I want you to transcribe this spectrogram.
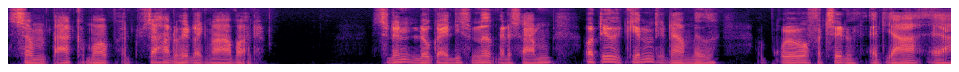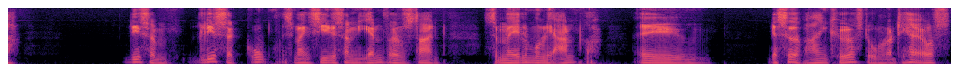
som bare kommer op, at så har du heller ikke noget arbejde. Så den lukker jeg ligesom ned med det samme. Og det er jo igen det der med at prøve at fortælle, at jeg er ligesom, lige så god, hvis man kan sige det sådan i anførselstegn, som alle mulige andre. Øh, jeg sidder bare i en kørestol, og det har jeg også,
